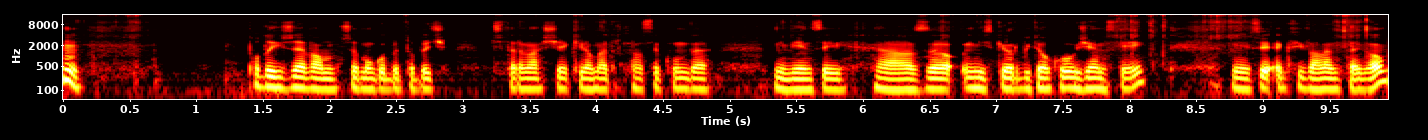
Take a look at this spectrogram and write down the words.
Hmm, podejrzewam, że mogłoby to być 14 km na sekundę, mniej więcej z niskiej orbity okołoziemskiej, mniej więcej ekwiwalent tego.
